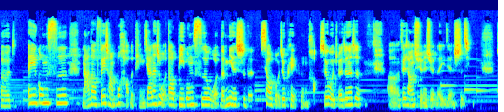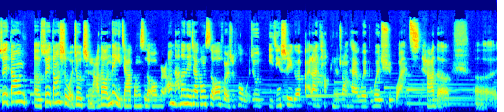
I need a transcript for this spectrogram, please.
呃 A 公司拿到非常不好的评价，但是我到 B 公司，我的面试的效果就可以很好，所以我觉得真的是，呃非常玄学的一件事情。所以当呃所以当时我就只拿到那一家公司的 offer，然后拿到那家公司 offer 之后，我就已经是一个摆烂躺平的状态，我也不会去管其他的呃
